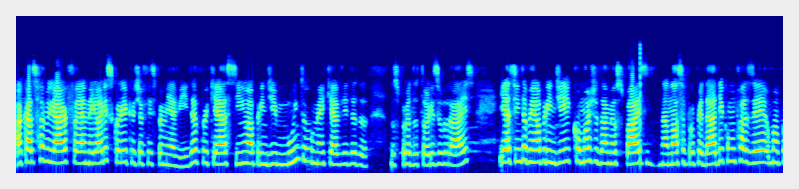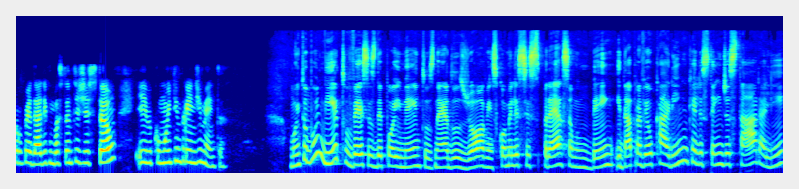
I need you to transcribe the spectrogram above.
A casa familiar foi a melhor escolha que eu já fiz para minha vida, porque assim eu aprendi muito como é que é a vida do, dos produtores rurais e assim também eu aprendi como ajudar meus pais na nossa propriedade e como fazer uma propriedade com bastante gestão e com muito empreendimento. Muito bonito ver esses depoimentos né, dos jovens, como eles se expressam bem e dá para ver o carinho que eles têm de estar ali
